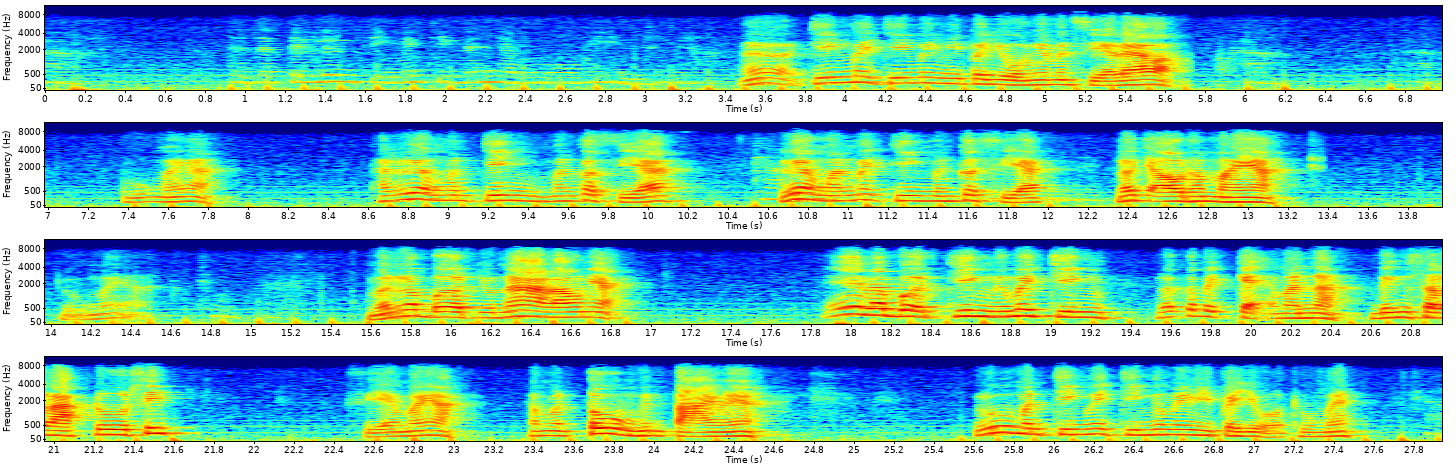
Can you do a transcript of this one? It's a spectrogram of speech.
ค่ะแต่จะเป็นเรื่องจริงไม่จริงนั้นยังมองไม่เห็นใช่ไหมคะเออจริงไม่จริงไม่มีประโยชน์ไงมันเสียแล้วอะ ค่ะรู้ไหมอะ ถ้าเรื่องมันจริงมันก็เสียค่ะเรื่องมันไม่จริงมันก็เสีย แล้วจะเอาทำไมอะรู้ไหมอะ ถูกเหมือนระเบิดอยู่หน้าเราเนี่ย เอ๊ะระเบิดจริงหรือไม่จริง แล้วก็ไปแกะมันน่ะ ดึงสลักดูสิเสียไหมอะ ถ้ามันตุ้มขึ้นตายไหมอะรู้มันจริงไม่จริงก็ไม่มีประโยชน์ถูกไหมค่ะ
